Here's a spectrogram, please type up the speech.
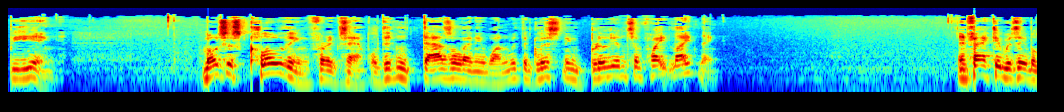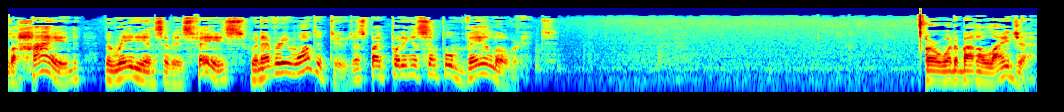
being. Moses' clothing, for example, didn't dazzle anyone with the glistening brilliance of white lightning. In fact, he was able to hide the radiance of his face whenever he wanted to, just by putting a simple veil over it. Or what about Elijah?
